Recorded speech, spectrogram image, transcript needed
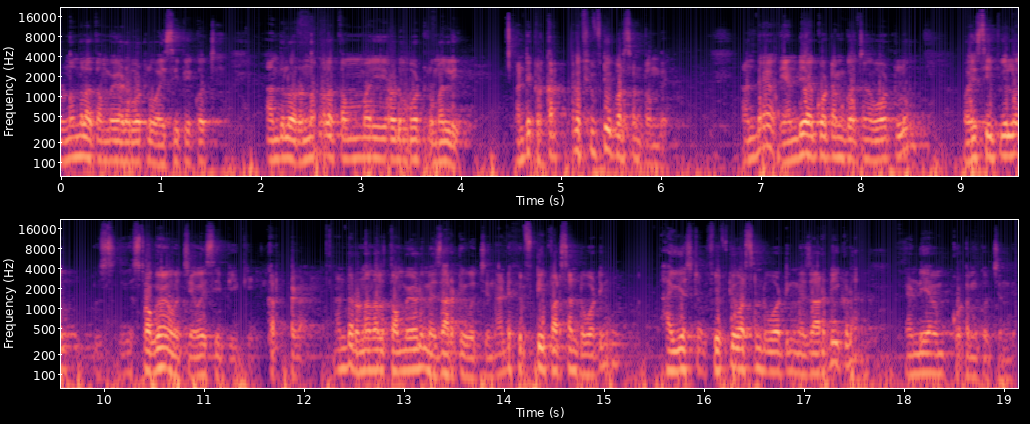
రెండు వందల తొంభై ఏడు ఓట్లు వైసీపీకి వచ్చి అందులో రెండు వందల తొంభై ఏడు ఓట్లు మళ్ళీ. అంటే ఇక్కడ కరెక్ట్గా ఫిఫ్టీ పర్సెంట్ ఉంది. అంటే ఎన్డీఏ కూటమికి వచ్చిన ఓట్లు వైసీపీలో సగమే వచ్చాయి వైసీపీకి కరెక్ట్గా. అంటే రెండు వందల తొంభై ఏడు మెజారిటీ వచ్చింది. అంటే fifty percent voting highest fifty percent voting majority ఇక్కడ ఎన్డీఏ కూటమికి వచ్చింది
